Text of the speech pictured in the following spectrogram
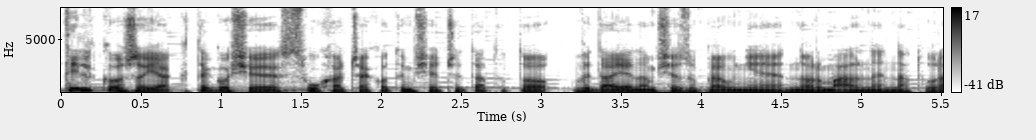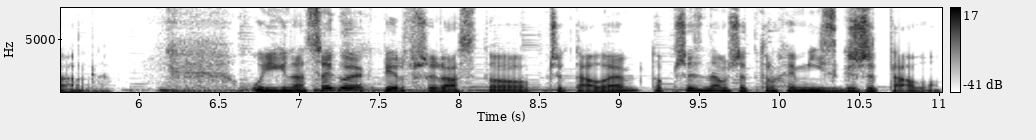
Tylko, że jak tego się słucha, czy jak o tym się czyta, to to wydaje nam się zupełnie normalne, naturalne. U Ignacego, jak pierwszy raz to czytałem, to przyznam, że trochę mi zgrzytało.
